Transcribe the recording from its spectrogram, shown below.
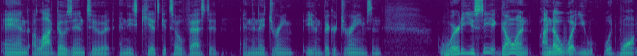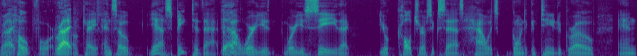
and a lot goes into it, and these kids get so vested, and then they dream even bigger dreams. And where do you see it going? I know what you would want Right. hope for, Right. Okay, and so yeah, speak to that Yeah. about where you where you see that your culture of success, how it's going to continue to grow, and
